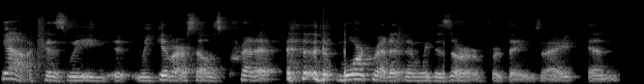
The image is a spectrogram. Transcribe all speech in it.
yeah, because we we give ourselves credit, more credit than we deserve for things, right? And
